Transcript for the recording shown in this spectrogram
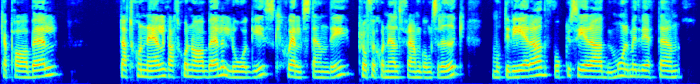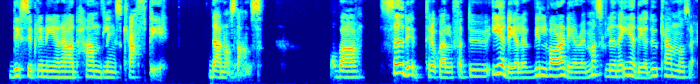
kapabel, rationell, rationabel, logisk, självständig, professionellt framgångsrik, motiverad, fokuserad, målmedveten, disciplinerad, handlingskraftig. Där någonstans. Och bara säg det till dig själv för att du är det eller vill vara det. Och maskulina är det, du kan och sådär.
